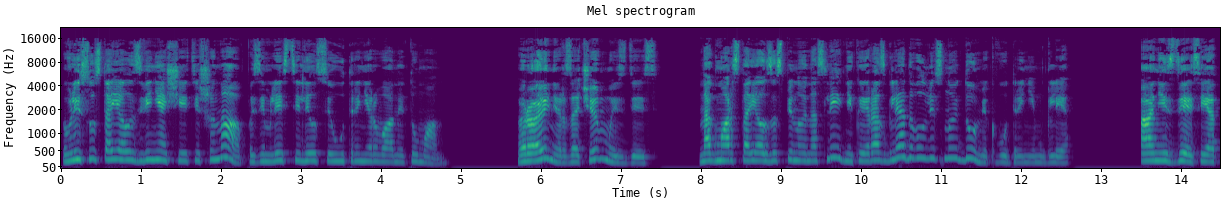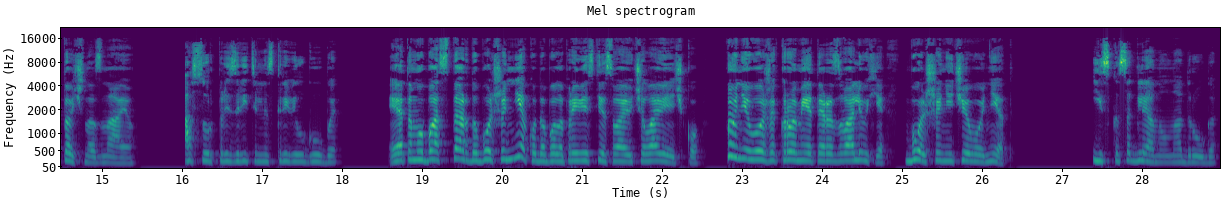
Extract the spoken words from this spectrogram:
В лесу стояла звенящая тишина, по земле стелился утренний рваный туман. «Райнер, зачем мы здесь?» Нагмар стоял за спиной наследника и разглядывал лесной домик в утренней мгле. «Они здесь, я точно знаю!» Асур презрительно скривил губы. Этому бастарду больше некуда было привести свою человечку. У него же, кроме этой развалюхи, больше ничего нет. Искоса глянул на друга.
